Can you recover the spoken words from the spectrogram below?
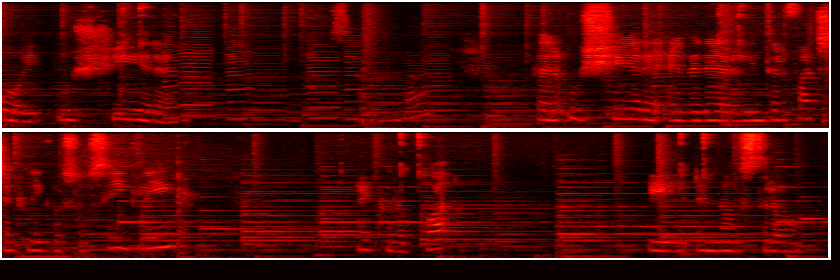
poi uscire per uscire e vedere l'interfaccia clicco su Sync Link eccolo qua il nostro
